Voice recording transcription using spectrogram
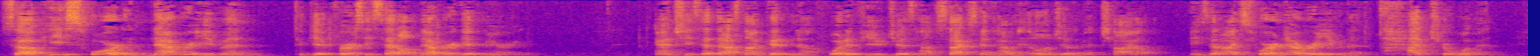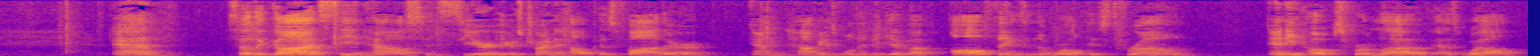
So he swore to never even, to get, first he said, I'll never get married. And she said, that's not good enough. What if you just have sex and have an illegitimate child? And he said, I swear never even to touch a woman. And so the God, seeing how sincere he was trying to help his father, and how he's willing to give up all things in the world, his throne, any hopes for love as well,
